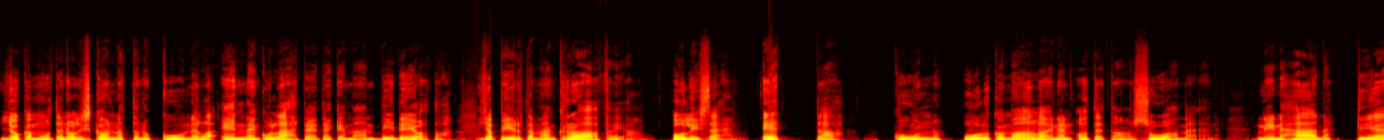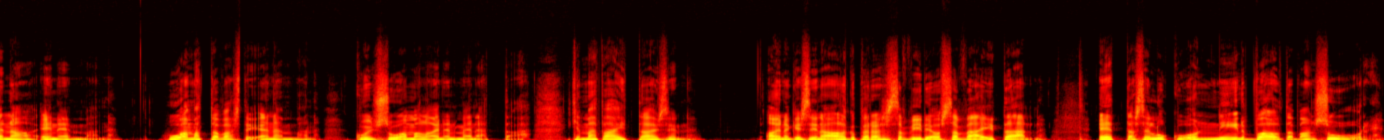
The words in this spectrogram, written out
joka muuten olisi kannattanut kuunnella ennen kuin lähtee tekemään videota ja piirtämään graafeja, oli se, että kun ulkomaalainen otetaan Suomeen, niin hän tienaa enemmän, huomattavasti enemmän kuin suomalainen menettää. Ja mä väittäisin, ainakin siinä alkuperäisessä videossa väitän, että se luku on niin valtavan suuri,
